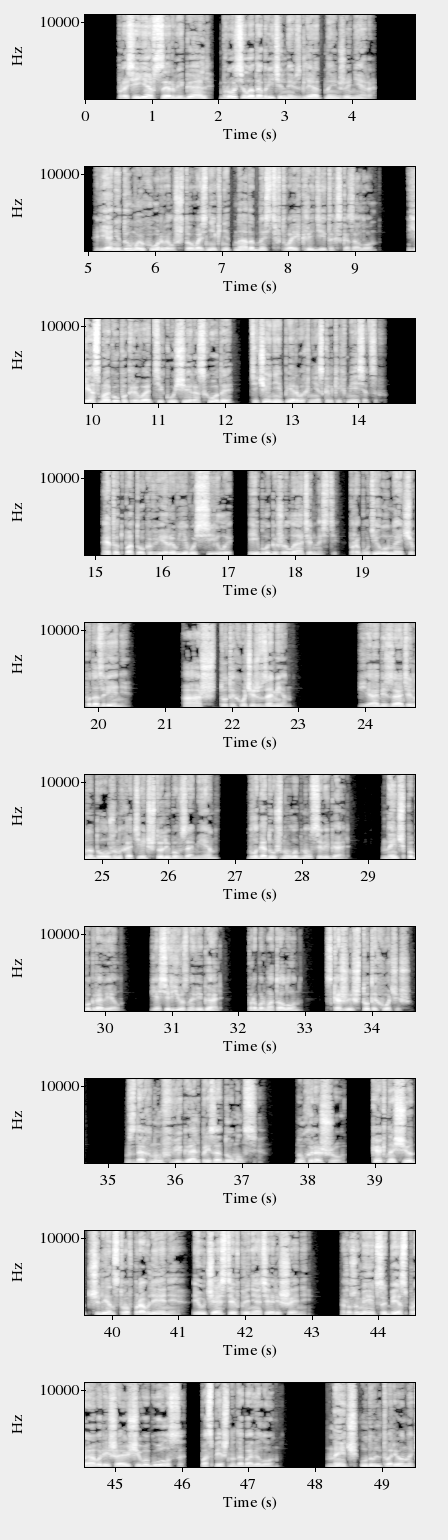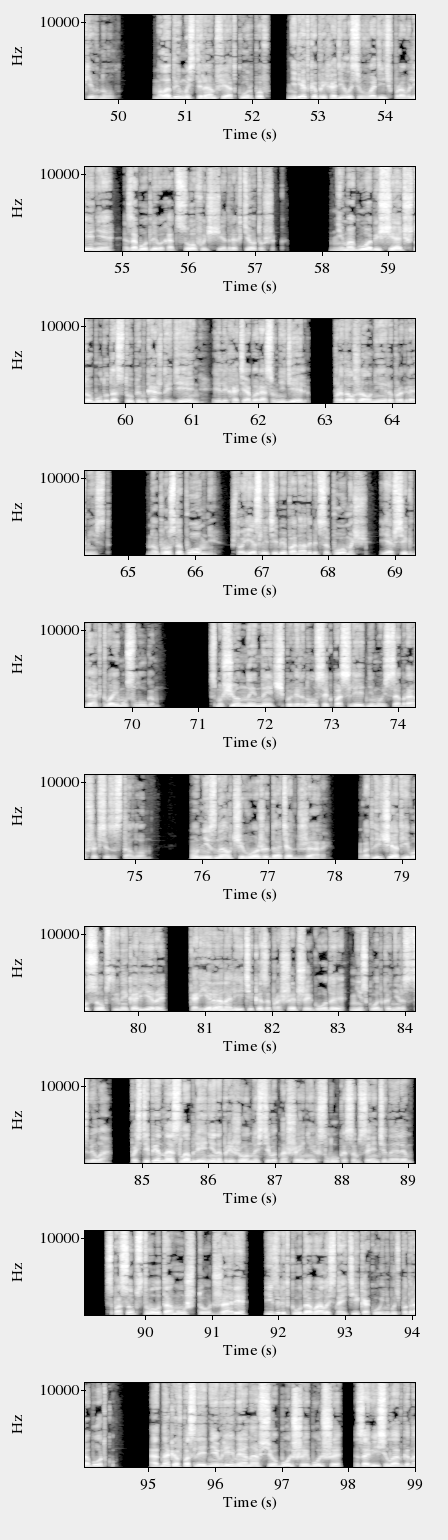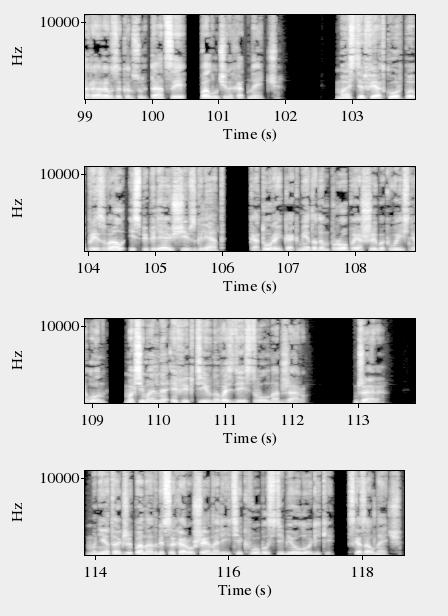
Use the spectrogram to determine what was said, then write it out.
Просияв, сэр Вигаль бросил одобрительный взгляд на инженера. «Я не думаю, Хорвилл, что возникнет надобность в твоих кредитах», — сказал он. «Я смогу покрывать текущие расходы в течение первых нескольких месяцев». Этот поток веры в его силы и благожелательности пробудил у Нэтча подозрение. «А что ты хочешь взамен?» Я обязательно должен хотеть что-либо взамен? Благодушно улыбнулся Вигаль. Нэч побагровел. Я серьезно, Вигаль, пробормотал он. Скажи, что ты хочешь? Вздохнув, Вигаль призадумался. Ну хорошо. Как насчет членства в правлении и участия в принятии решений? Разумеется, без права решающего голоса, поспешно добавил он. Нэч удовлетворенно кивнул. Молодым мастерам фиаткорпов нередко приходилось вводить в правление заботливых отцов и щедрых тетушек. «Не могу обещать, что буду доступен каждый день или хотя бы раз в неделю», продолжал нейропрограммист. «Но просто помни, что если тебе понадобится помощь, я всегда к твоим услугам». Смущенный Нэтч повернулся к последнему из собравшихся за столом. Он не знал, чего ожидать от Джары. В отличие от его собственной карьеры, карьера аналитика за прошедшие годы нисколько не расцвела. Постепенное ослабление напряженности в отношениях с Лукасом Сентинелем способствовало тому, что Джаре изредка удавалось найти какую-нибудь подработку. Однако в последнее время она все больше и больше зависела от гонораров за консультации, полученных от Нетча. Мастер Фиаткорпа призвал испепеляющий взгляд, который, как методом проб и ошибок выяснил он, максимально эффективно воздействовал на Джару. «Джара, мне также понадобится хороший аналитик в области биологики», — сказал Нэтч.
